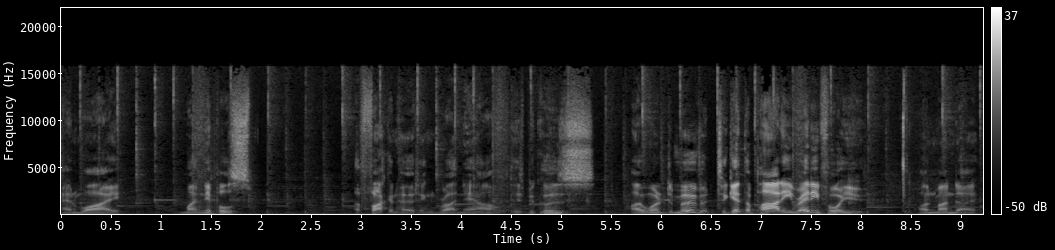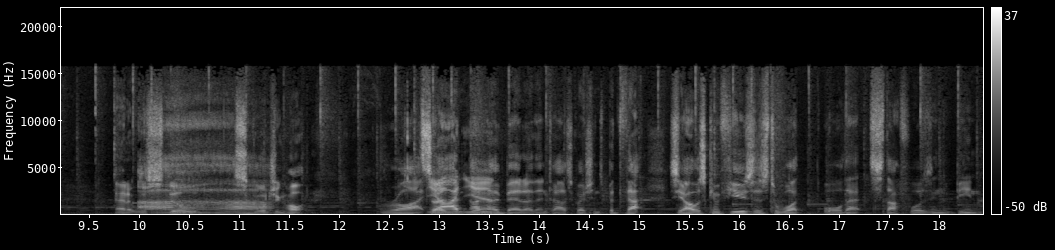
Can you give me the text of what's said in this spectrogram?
and why my nipples are fucking hurting right now, is because hmm. I wanted to move it to get the party ready for you on Monday, and it was still ah. scorching hot. Right. So, yeah, I, I know better than to ask questions. But that, see, I was confused as to what all that stuff was in the bin.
